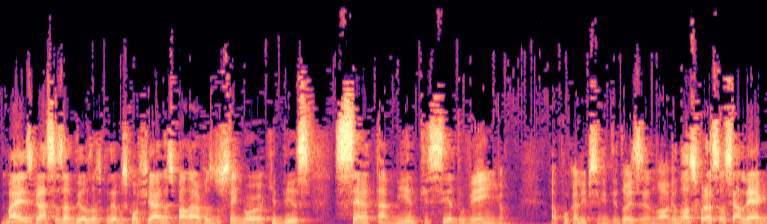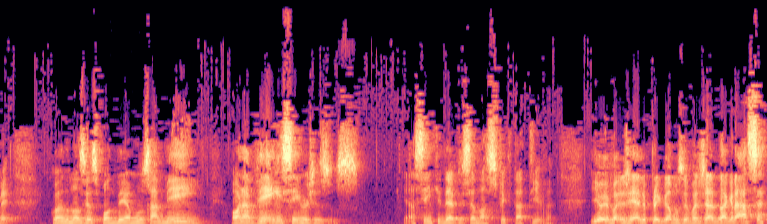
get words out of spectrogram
Mas graças a Deus nós podemos confiar nas palavras do Senhor que diz: certamente cedo venho. Apocalipse 22, 19. O nosso coração se alegra quando nós respondemos Amém. Ora vem, Senhor Jesus. É assim que deve ser a nossa expectativa. E o Evangelho, pregamos o Evangelho da graça,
